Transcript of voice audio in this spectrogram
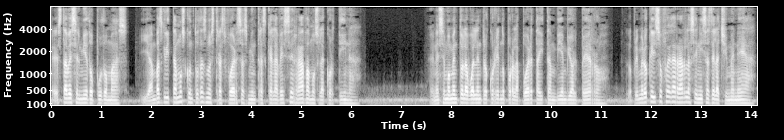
Esta vez el miedo pudo más, y ambas gritamos con todas nuestras fuerzas mientras que a la vez cerrábamos la cortina. En ese momento la abuela entró corriendo por la puerta y también vio al perro. Lo primero que hizo fue agarrar las cenizas de la chimenea,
